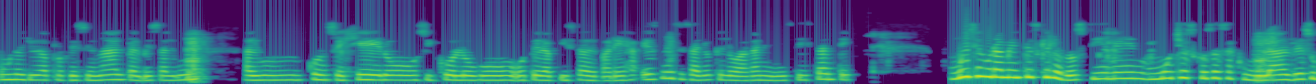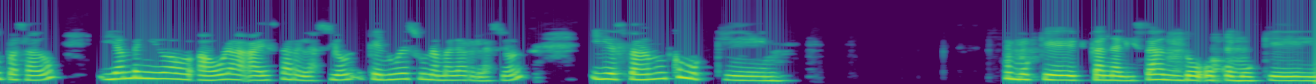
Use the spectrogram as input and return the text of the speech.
una ayuda profesional, tal vez algún, algún consejero, psicólogo o terapista de pareja. Es necesario que lo hagan en este instante. Muy seguramente es que los dos tienen muchas cosas acumuladas de su pasado y han venido ahora a esta relación que no es una mala relación y están como que como que canalizando o como que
